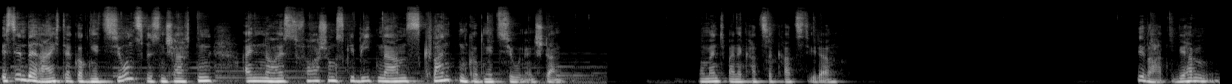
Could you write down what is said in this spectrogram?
ist im Bereich der Kognitionswissenschaften ein neues Forschungsgebiet namens Quantenkognition entstanden. Moment, meine Katze kratzt wieder. Wir warten, wir haben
